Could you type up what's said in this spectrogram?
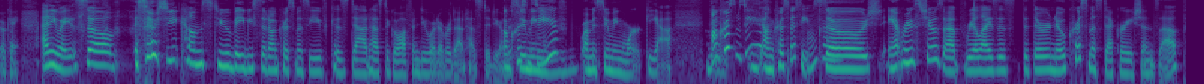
Okay. Anyway, so so she comes to babysit on Christmas Eve because dad has to go off and do whatever dad has to do. I'm On Christmas Eve? I'm assuming work, yeah. On Christmas Eve? On Christmas Eve. So Aunt Ruth shows up, realizes that there are no Christmas decorations up.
